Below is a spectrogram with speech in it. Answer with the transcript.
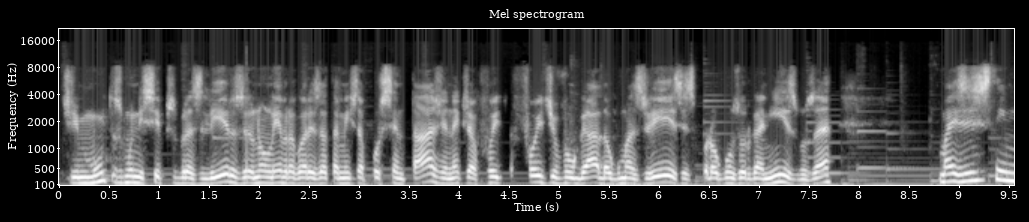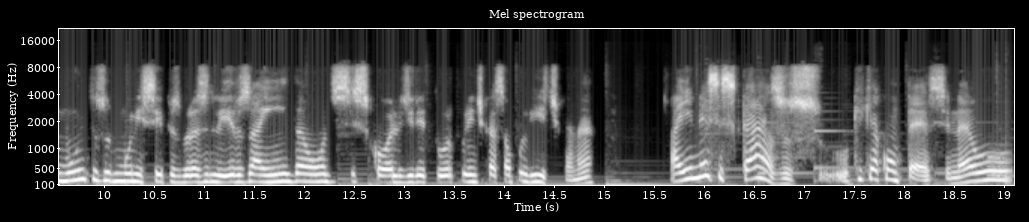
de muitos municípios brasileiros, eu não lembro agora exatamente da porcentagem, né, que já foi, foi divulgada algumas vezes por alguns organismos, né, mas existem muitos municípios brasileiros ainda onde se escolhe diretor por indicação política, né. Aí, nesses casos, o que que acontece, né, o,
